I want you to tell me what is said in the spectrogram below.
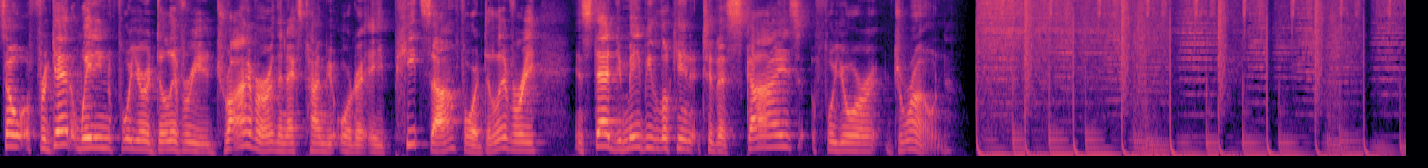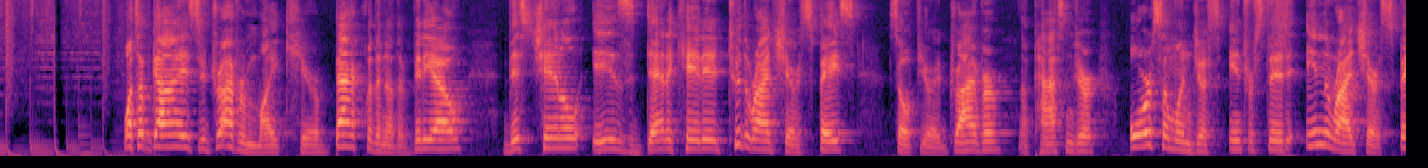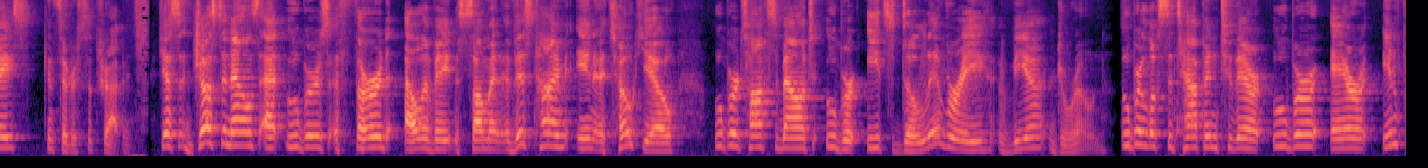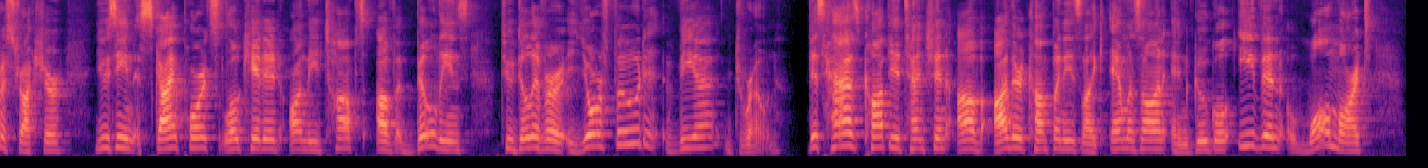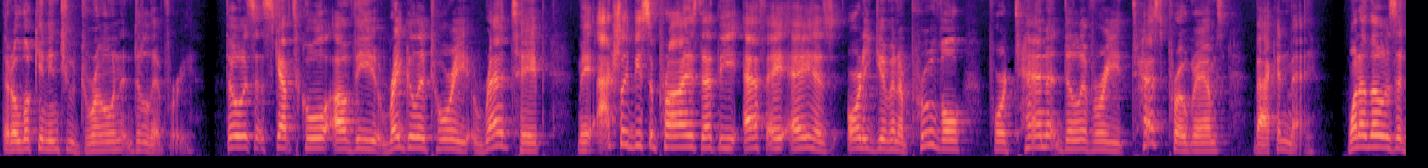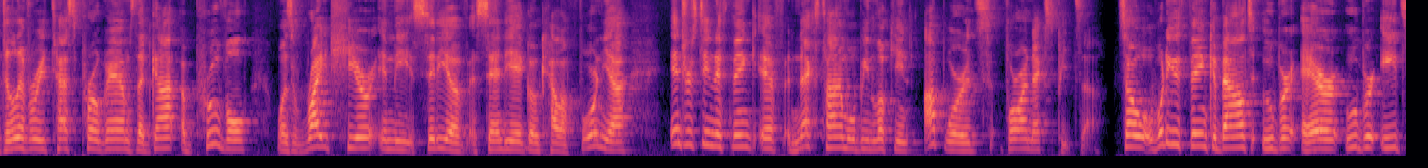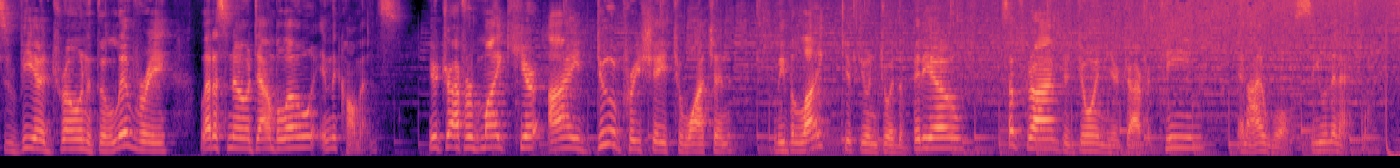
So forget waiting for your delivery driver the next time you order a pizza for delivery. Instead, you may be looking to the skies for your drone. What's up guys, your driver Mike here, back with another video. This channel is dedicated to the rideshare space, so if you're a driver, a passenger, or someone just interested in the rideshare space, consider subscribing. Yes, just announced at Uber's third Elevate Summit, this time in Tokyo, Uber talks about Uber Eats delivery via drone. Uber looks to tap into their Uber Air infrastructure using skyports located on the tops of buildings to deliver your food via drone. This has caught the attention of other companies like Amazon and Google, even Walmart, that are looking into drone delivery. Those skeptical of the regulatory red tape may actually be surprised that the FAA has already given approval for 10 delivery test programs back in May. One of those delivery test programs that got approval was right here in the city of San Diego, California, Interesting to think if next time we'll be looking upwards for our next pizza. So what do you think about Uber Air, Uber Eats via drone delivery? Let us know down below in the comments. Your driver Mike here. I do appreciate you watching. Leave a like if you enjoyed the video, subscribe to join your driver team, and I will see you in the next one.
